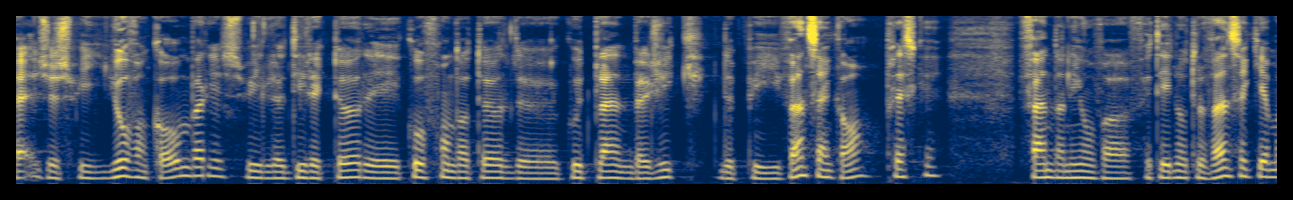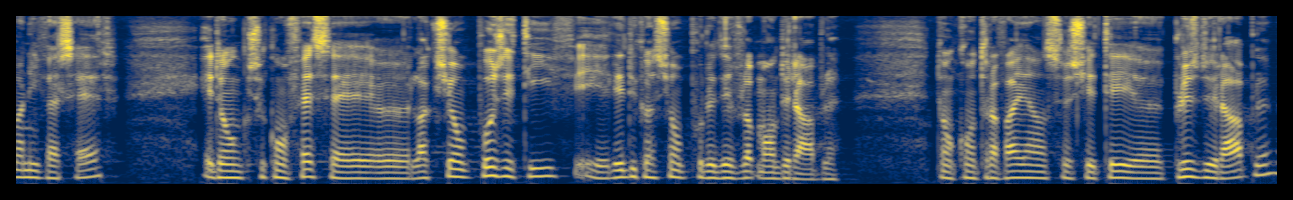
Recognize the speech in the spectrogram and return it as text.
Ben, je suis Jovan Kouwenberg, je suis le directeur et cofondateur de Good Planet Belgique depuis 25 ans presque. Fin d'année, on va fêter notre 25e anniversaire. Et donc, ce qu'on fait, c'est euh, l'action positive et l'éducation pour le développement durable. Donc, on travaille en société euh, plus durable.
